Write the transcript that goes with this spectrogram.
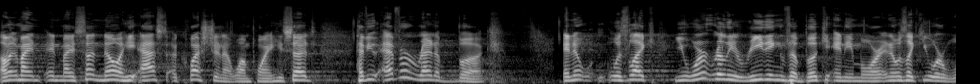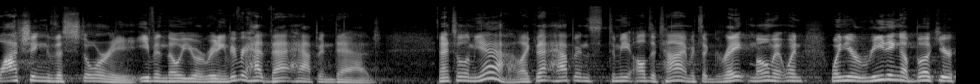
Um, and, my, and my son Noah, he asked a question at one point. He said, Have you ever read a book? And it was like you weren't really reading the book anymore, and it was like you were watching the story, even though you were reading. Have you ever had that happen, Dad? And I told him, yeah, like that happens to me all the time. It's a great moment when, when you're reading a book, your,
